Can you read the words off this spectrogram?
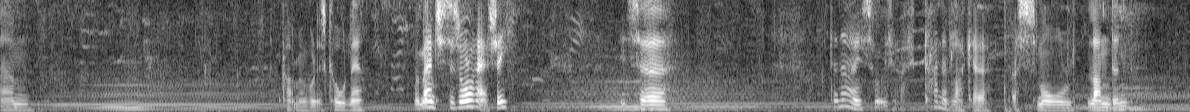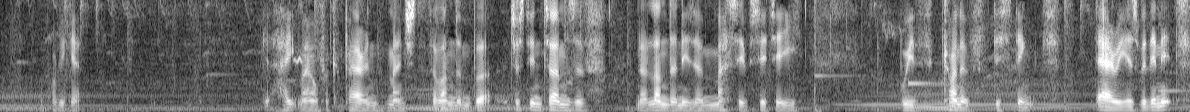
Um, I can't remember what it's called now. But Manchester's all right, actually. It's a. Uh, I don't know, it's, it's kind of like a, a small London. I'll probably get get hate mail for comparing Manchester to London, but just in terms of, you know, London is a massive city with kind of distinct areas within it.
